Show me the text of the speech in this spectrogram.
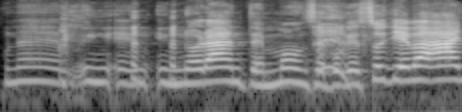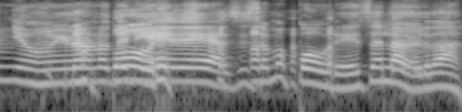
una in- in- ignorantes, Monse, porque eso lleva años y uno Unas no tenía idea. Sí, somos pobres, esa es la verdad.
